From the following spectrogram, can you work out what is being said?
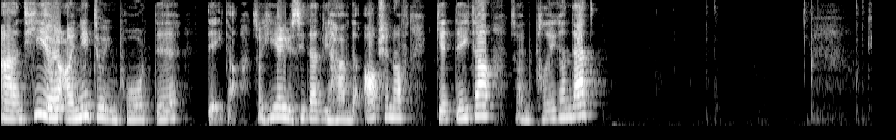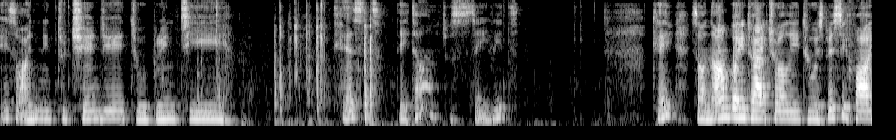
and here I need to import the data. So here you see that we have the option of get data. So I'm click on that. Okay, so I need to change it to green tea test data. Just save it. Okay, so now I'm going to actually to specify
